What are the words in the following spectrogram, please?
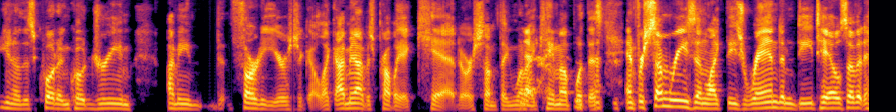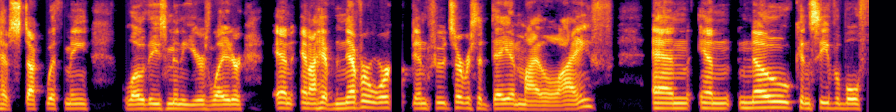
you know, this quote unquote dream. I mean, 30 years ago. Like, I mean, I was probably a kid or something when I came up with this. And for some reason, like these random details of it have stuck with me low these many years later. And and I have never worked in food service a day in my life. And in no conceivable f-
